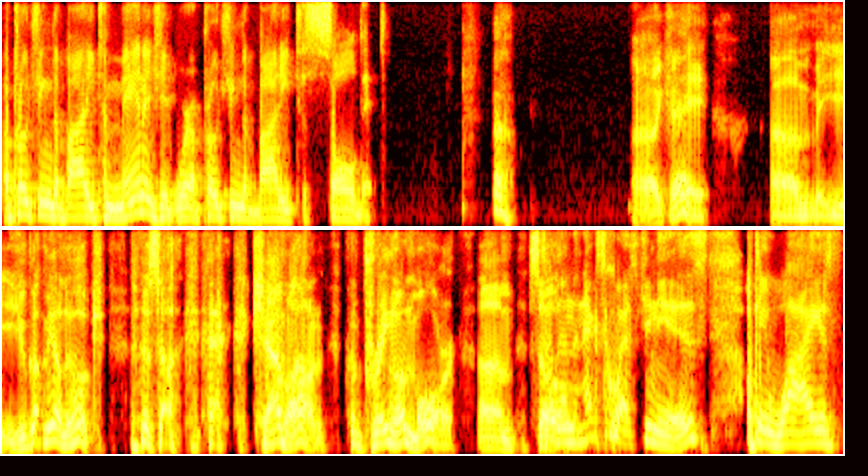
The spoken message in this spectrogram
approaching the body to manage it, we're approaching the body to solve it. Oh. Okay um, you got me on the hook. so come on, bring on more. Um, so, so then the next question is, okay, why is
